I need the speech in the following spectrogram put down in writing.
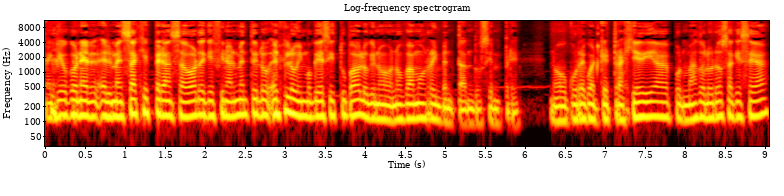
Me quedo con el, el mensaje esperanzador de que finalmente lo- es lo mismo que decís tú, Pablo, que no, nos vamos reinventando siempre. No ocurre cualquier tragedia, por más dolorosa que sea,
